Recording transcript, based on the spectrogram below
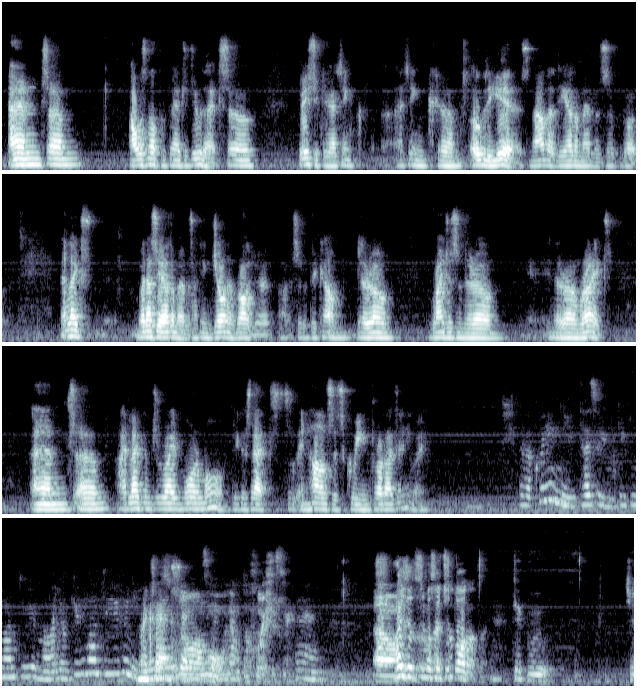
And um, I was not prepared to do that. So basically, I think I think um, over the years, now that the other members have got, and like when I say other members, I think John and Roger have sort of become their own writers in their own in their own right. And um, I'd like them to write more and more because that sort of enhances Queen product anyway. だからクイーンに対する欲求不満というのは欲求不満というふうに Makes 言えない sense. それはもうやめた方がいいですね。えあのはい、じゃあすみません、ちょっと、テク、チ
